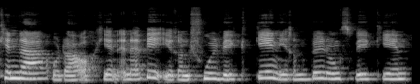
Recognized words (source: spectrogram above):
Kinder oder auch hier in NRW ihren Schulweg gehen, ihren Bildungsweg gehen.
